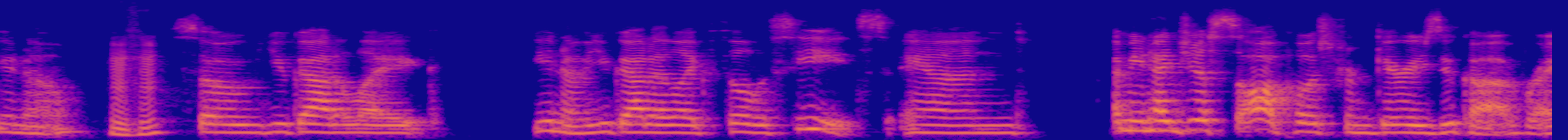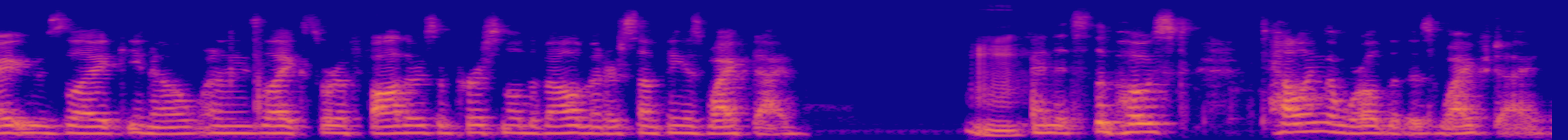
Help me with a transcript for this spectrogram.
You know. hmm So you got to like, you know, you got to like fill the seats. And I mean, I just saw a post from Gary Zukav, right? Who's like, you know, one of these like sort of fathers of personal development or something. His wife died. Mm. and it's the post telling the world that his wife died.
